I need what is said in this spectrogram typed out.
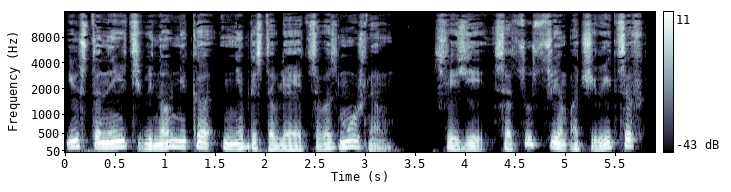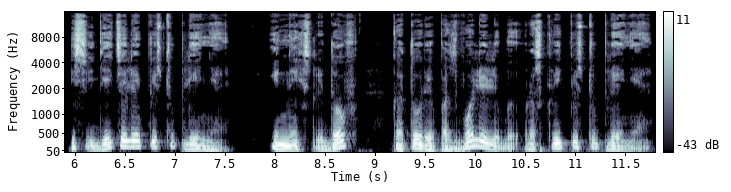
и установить виновника не представляется возможным в связи с отсутствием очевидцев и свидетелей преступления, иных следов, которые позволили бы раскрыть преступление.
